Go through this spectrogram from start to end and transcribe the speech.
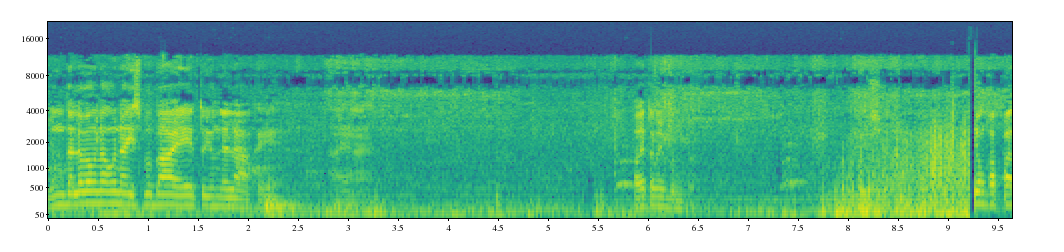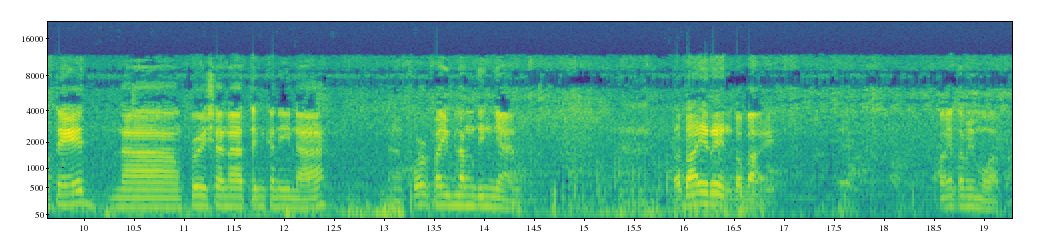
Yung dalawang nauna is babae. Ito yung lalaki. Ayan. Pakita mo yung buntot. Yung kapatid ng Persian natin kanina, uh, 4-5 lang din yan. Uh, babae rin, babae. Pakita mo yung mukha pa.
